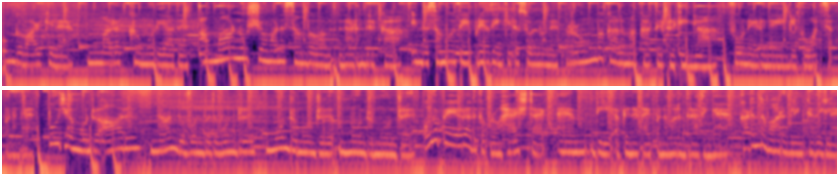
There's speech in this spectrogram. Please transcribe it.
உங்க வாழ்க்கையில மறக்க முடியாத அமானுஷ்யமான சம்பவம் நடந்திருக்கா? இந்த சம்பவத்தை எப்படியாவது என்கிட்ட சொல்லணும்னு ரொம்ப காலமா காத்துட்டு இருக்கீங்களா? போன் எடுங்க எங்களுக்கு வாட்ஸ்அப் பண்ணுங்க. பூஜ்ஜியம் மூன்று ஆறு நான்கு ஒன்பது ஒன்று மூன்று மூன்று மூன்று மூன்று. அதுக்கப்புறம் ஹேஷ்டாக் எம் டி அப்படின்னு டைப் பண்ண மறந்துடாதீங்க கடந்த வாரங்களின் கதைகளை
